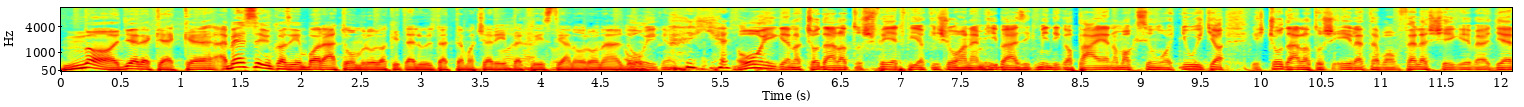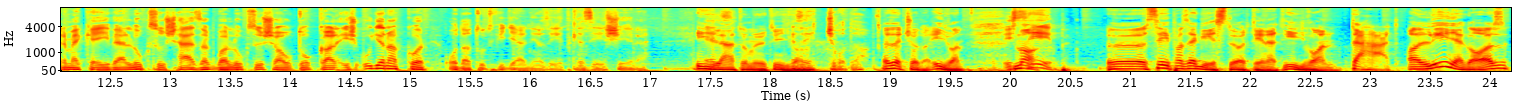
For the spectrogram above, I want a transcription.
Na, gyerekek, beszéljünk az én barátomról, akit elültettem a cserébe, Barátom. Cristiano Ronaldo. Ó, igen. Igen. Ó, igen, a csodálatos férfi, aki soha nem hibázik, mindig a pályán a maximumot nyújtja, és csodálatos élete van feleségével, gyermekeivel, luxusházakban, luxusautókkal, és ugyanakkor oda tud figyelni az étkezésére. Így ez, látom őt, így Ez van. egy csoda. Ez egy csoda, így van. És szép. Ö, szép az egész történet, így van. Tehát a lényeg az,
